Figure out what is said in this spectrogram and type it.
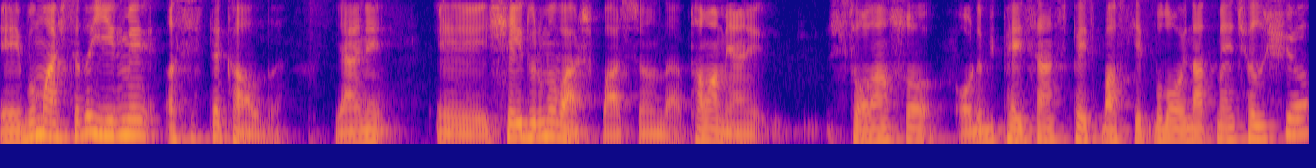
E, bu maçta da 20 asiste kaldı. Yani e, şey durumu var Barcelona'da. Tamam yani Sito Alonso orada bir pace and space basketbolu oynatmaya çalışıyor.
